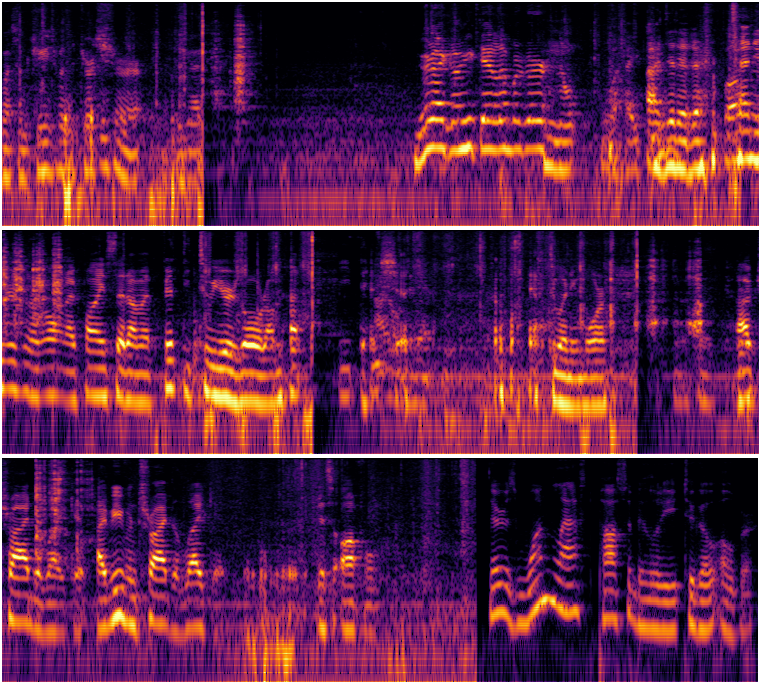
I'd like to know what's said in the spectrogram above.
Want some cheese with the turkey? Sure. You're not gonna eat that limburger? Nope. Why? I did it 10 years in a row, and I finally said I'm at 52 years old. I'm not gonna eat that shit. I don't have to anymore. I've tried to like it. I've even tried to like it. It's awful. There is one last possibility to go over.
